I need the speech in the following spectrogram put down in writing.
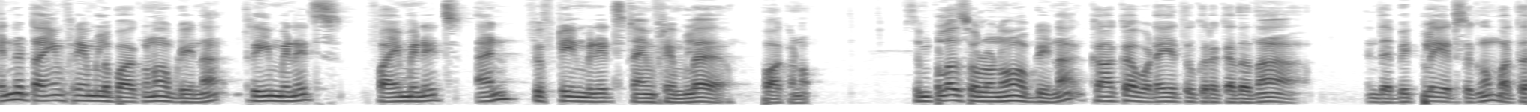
என்ன டைம் ஃப்ரேமில் பார்க்கணும் அப்படின்னா three minutes five minutes and fifteen minutes time ஃப்ரேமில் பார்க்கணும். சிம்பிளாக சொல்லணும் அப்படின்னா காக்கா வடையை தூக்குற கதை தான் இந்த பிக் பிளேயர்ஸுக்கும் மற்ற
